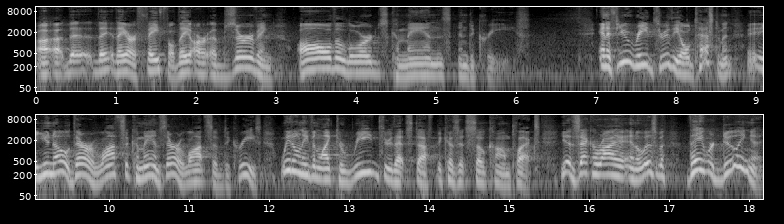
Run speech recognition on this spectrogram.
uh, uh, they, they are faithful. They are observing all the Lord's commands and decrees. And if you read through the Old Testament, you know there are lots of commands, there are lots of decrees. We don't even like to read through that stuff because it's so complex. Yet Zechariah and Elizabeth, they were doing it.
